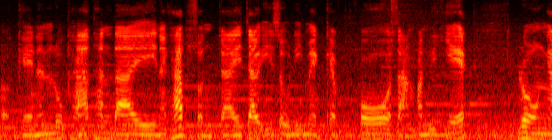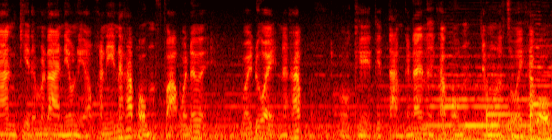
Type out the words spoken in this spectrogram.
โอเค นั้นลูกค้าท่านใดนะครับ สนใจเจ้า i s u d m a x Cap 4 3,000 VGS โรงงานเกียร์ธรรมดาเหนียวๆคันนี้นะครับผมฝากไว้ด้วยไว้ด้วยนะครับ โอเค ติดตามกันได้เลยครับผมจำนวนสวยครับผม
